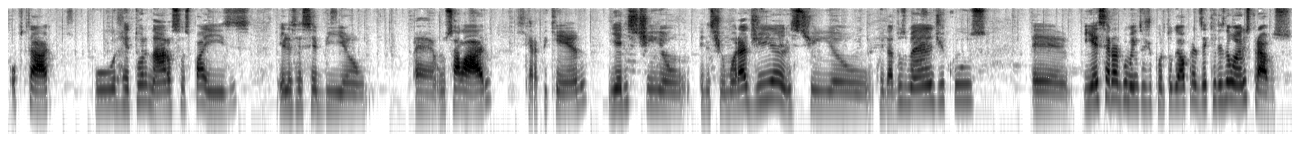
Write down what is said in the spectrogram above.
optar por retornar aos seus países. Eles recebiam é, um salário que era pequeno e eles tinham eles tinham moradia, eles tinham cuidados médicos é, e esse era o argumento de Portugal para dizer que eles não eram escravos.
